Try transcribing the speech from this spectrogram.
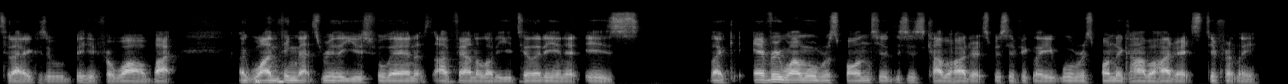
today because it will be here for a while. But like one thing that's really useful there, and it's, I've found a lot of utility in it, is like everyone will respond to this is carbohydrate specifically will respond to carbohydrates differently.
